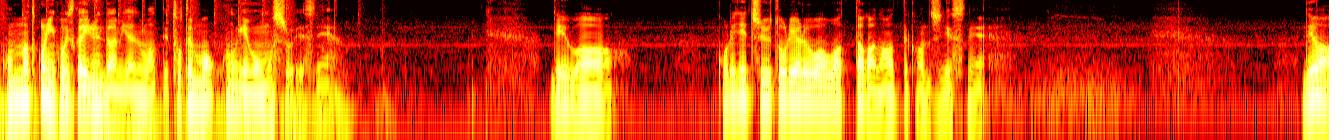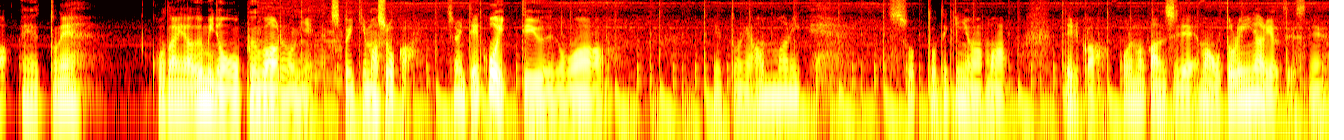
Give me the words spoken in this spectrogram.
こんなところにこいつがいるんだみたいなのもあって、とてもこのゲーム面白いですね。では、これでチュートリアルは終わったかなって感じですね。では、えー、っとね、広大な海のオープンワールドにちょっと行きましょうか。ちなみにデコイっていうのは、えっとね、あんまり、ショット的には、まあ、出るか。こんな感じで、まあ、おとりになるやつですね。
